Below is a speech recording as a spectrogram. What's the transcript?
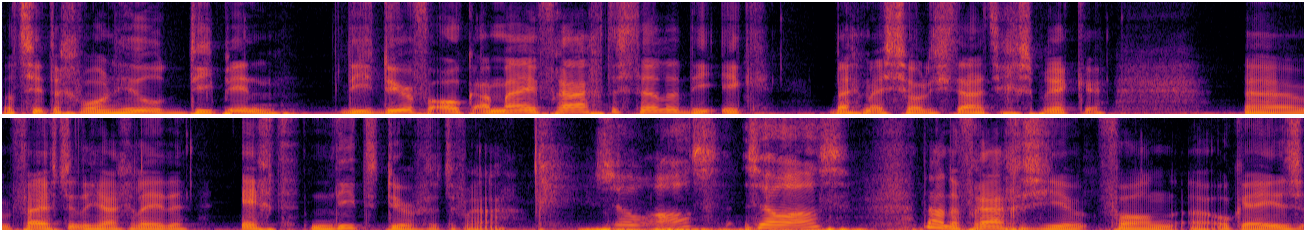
Dat zit er gewoon heel diep in. Die durven ook aan mij vragen te stellen die ik bij mijn sollicitatiegesprekken uh, ehm, 25 jaar geleden echt niet durfde te vragen. Zoals? Zoals? Nou, dan vragen ze je van, uh, oké, okay, dus,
